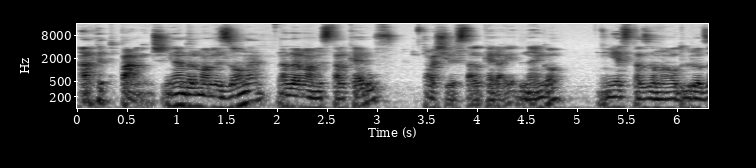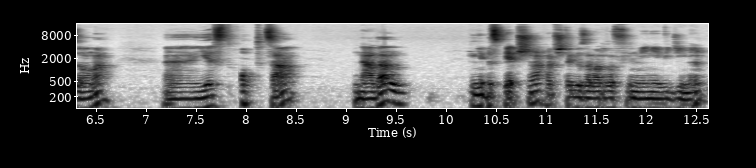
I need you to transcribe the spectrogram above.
archetypami, czyli nadal mamy zonę, nadal mamy stalkerów, właściwie stalkera jednego. Jest ta zona odgrodzona, jest obca, nadal niebezpieczna, choć tego za bardzo w filmie nie widzimy.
